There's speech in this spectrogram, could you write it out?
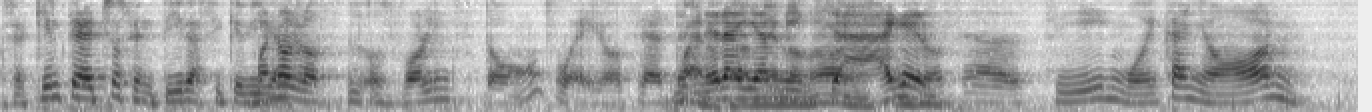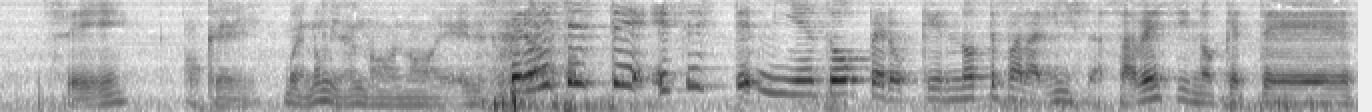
O sea, ¿quién te ha hecho sentir así que digas? Bueno, los, los Rolling Stones, güey, o sea, tener Bueno, ahí a Mick. Jagger, o sea, sí, muy cañón. Sí. Ok, bueno, mira, no, no eres... Pero es este, es este miedo, pero que no te paraliza, ¿sabes? Sino que te,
